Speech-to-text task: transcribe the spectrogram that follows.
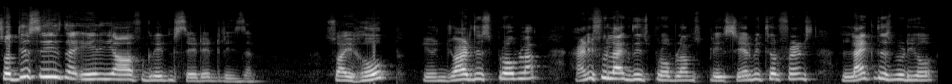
so this is the area of green shaded region. So i hope you enjoyed this problem and if you like these problems, please share with your friends, like this video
